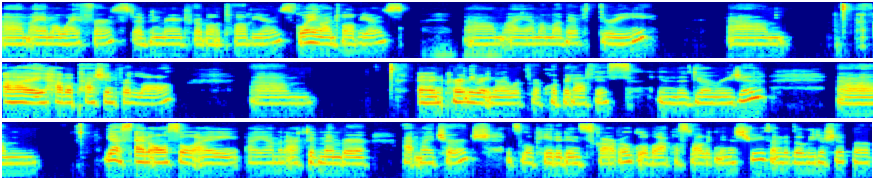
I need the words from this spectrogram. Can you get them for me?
um, I am a wife first. I've been married for about 12 years, going on 12 years. Um, I am a mother of three. Um, I have a passion for law. Um, and currently, right now, I work for a corporate office in the Durham region. Um, yes, and also I I am an active member at my church. It's located in Scarborough Global Apostolic Ministries under the leadership of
